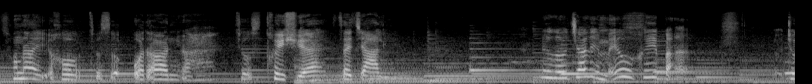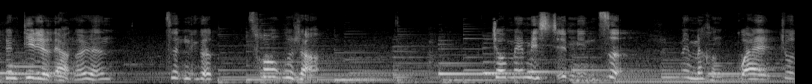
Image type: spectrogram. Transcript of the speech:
从那以后，就是我的二女儿就是退学在家里。那时候家里没有黑板，就跟弟弟两个人在那个窗户上教妹妹写名字。妹妹很乖，就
